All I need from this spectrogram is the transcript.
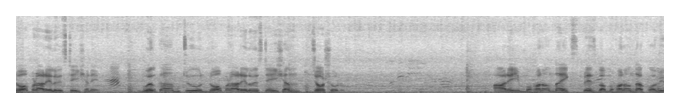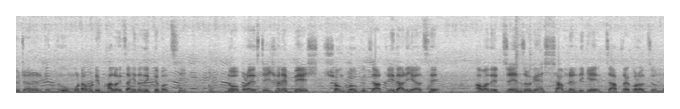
নওপাড়া রেলওয়ে স্টেশনে। Welcome to Noapara railway station, Jessore. আর এই মহানন্দা এক্সপ্রেস বা মহানন্দা কমিউটারের কিন্তু মোটামুটি ভালোই চাহিদা দেখতে পাচ্ছি। নোয়াপাড়া স্টেশনে বেশ সংখ্যক যাত্রী দাঁড়িয়ে আছে। আমাদের ট্রেন যোগে সামনের দিকে যাত্রা করার জন্য।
